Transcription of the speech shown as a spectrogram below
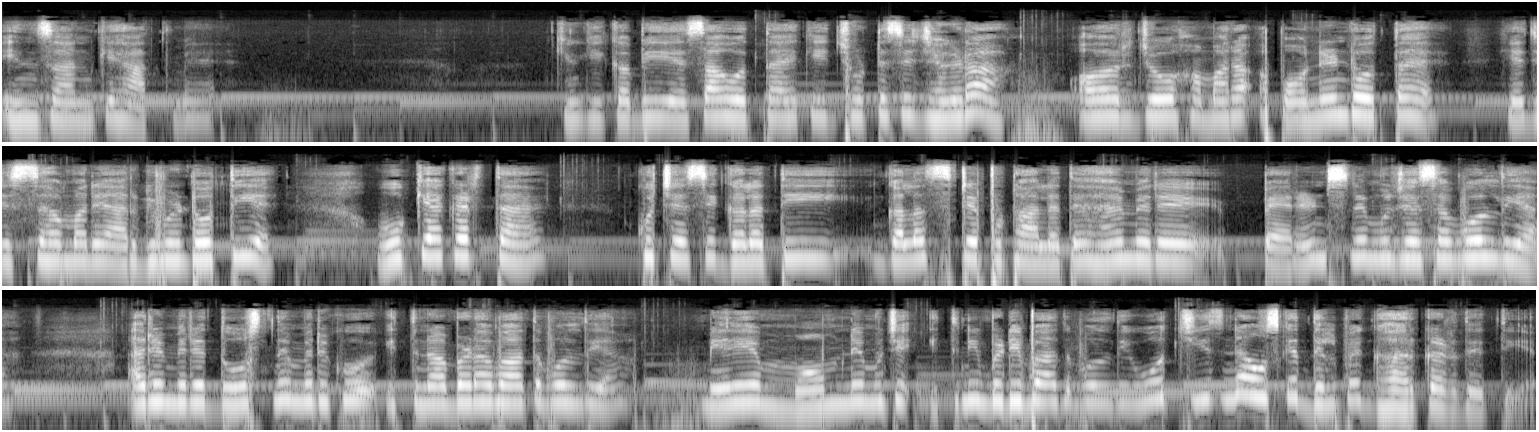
इंसान के हाथ में है। क्योंकि कभी ऐसा होता है कि छोटे से झगड़ा और जो हमारा अपोनेंट होता है या जिससे हमारी आर्ग्यूमेंट होती है, वो क्या करता है? कुछ ऐसी गलती, गलत स्टेप उठा लेते हैं। मेरे पेरेंट्स ने मुझे ऐसा बोल दिया। अरे, मेरे दोस्त ने मेरे को इतना बड़ा बात बोल दिया। मेरे मॉम ने मुझे इतनी बड़ी बात बोल दी। वो चीज़ ना उसके दिल पे घर कर देती है।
